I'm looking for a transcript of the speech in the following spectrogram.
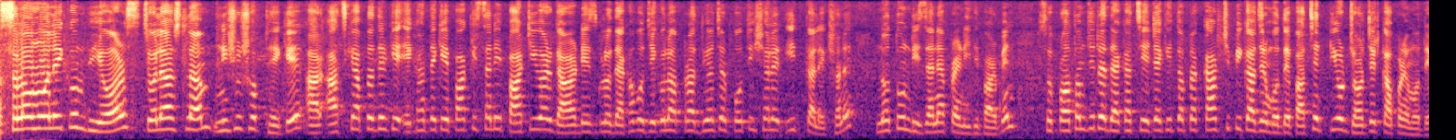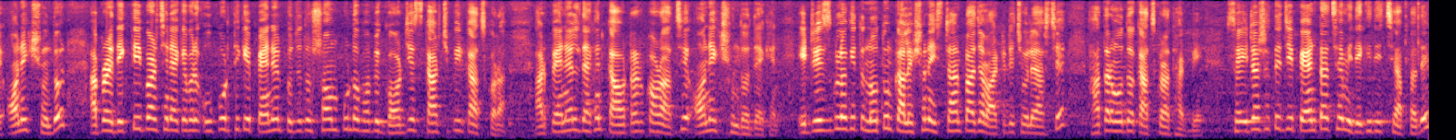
আসসালামু আলাইকুম ভিউয়ার্স, চলে আসলাম নিশু শপ থেকে। আর আজকে আপনাদেরকে এখান থেকে পাকিস্তানি পার্টি ওয়ার গার্ডেসগুলো দেখাবো, যেগুলো আপনারা দুই হাজার পঁচিশ সালের ঈদ কালেকশনে নতুন ডিজাইনে আপনারা নিতে পারবেন। সো প্রথম যেটা দেখাচ্ছি, এটা কিন্তু আপনার কারচুপি কাজের মধ্যে পাচ্ছেন, পিওর জর্জেট কাপড়ের মধ্যে। অনেক সুন্দর। আপনারা দেখতেই পাচ্ছেন একেবারে উপর থেকে প্যানেল পর্যন্ত সম্পূর্ণভাবে গর্জেস কারচুপির কাজ করা। আর প্যানেল দেখেন, কাউটার করা আছে, অনেক সুন্দর দেখেন। এই ড্রেসগুলো কিন্তু নতুন কালেকশনে স্টান প্লাজা মার্কেটে চলে আসছে, হাতার মতো কাজ করা থাকবে। সো এটার সাথে যে প্যান্ট আছে, আমি দেখিয়ে দিচ্ছি আপনাদের।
